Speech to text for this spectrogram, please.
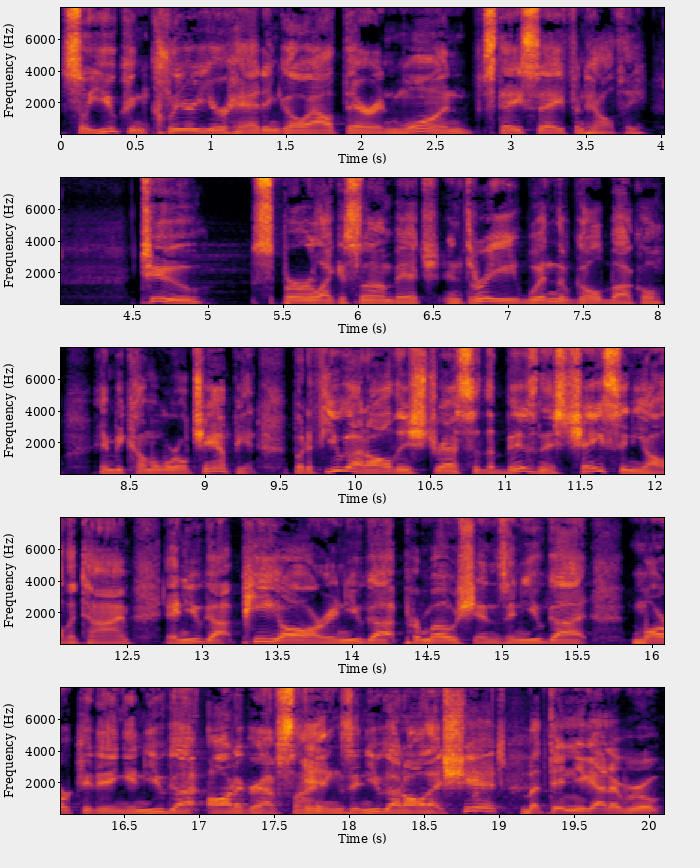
so you can clear your head and go out there and one, stay safe and healthy. Two, spur like a son bitch. And three, win the gold buckle and become a world champion. But if you got all this stress of the business chasing you all the time, and you got PR and you got promotions and you got marketing and you got autograph signings and you got all that shit, But then you got to,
